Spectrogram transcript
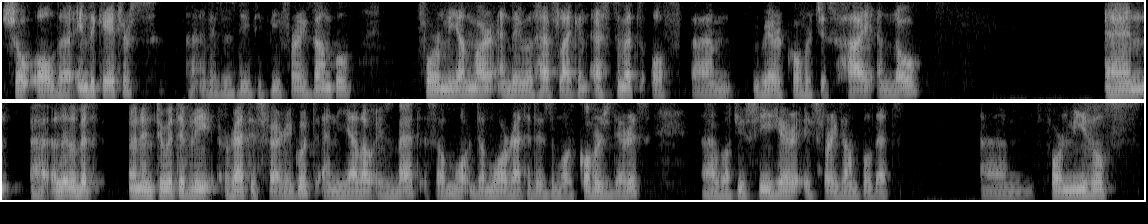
show all the indicators, uh, and this is DTP, for example, for Myanmar, and they will have like an estimate of um, where coverage is high and low. And uh, a little bit unintuitively, red is very good and yellow is bad. So more, the more red it is, the more coverage there is. Uh, what you see here is, for example, that um, for measles,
